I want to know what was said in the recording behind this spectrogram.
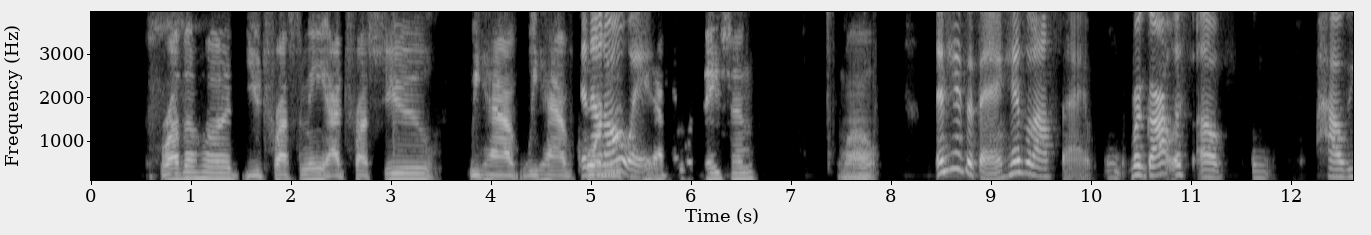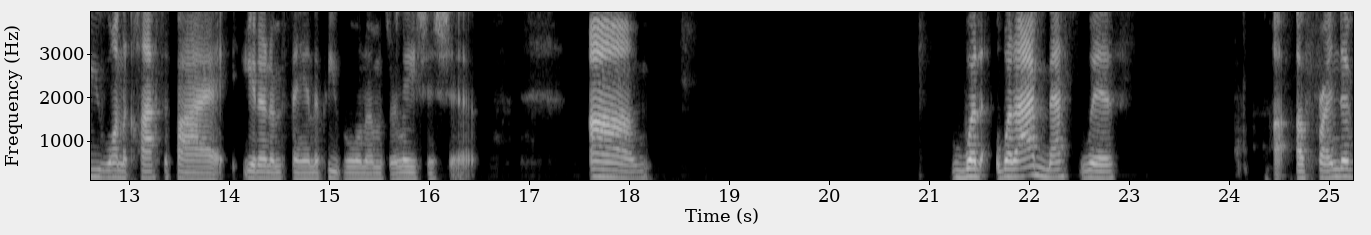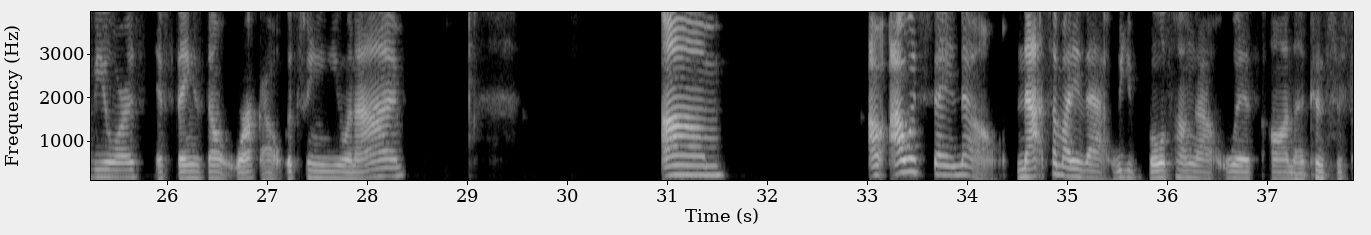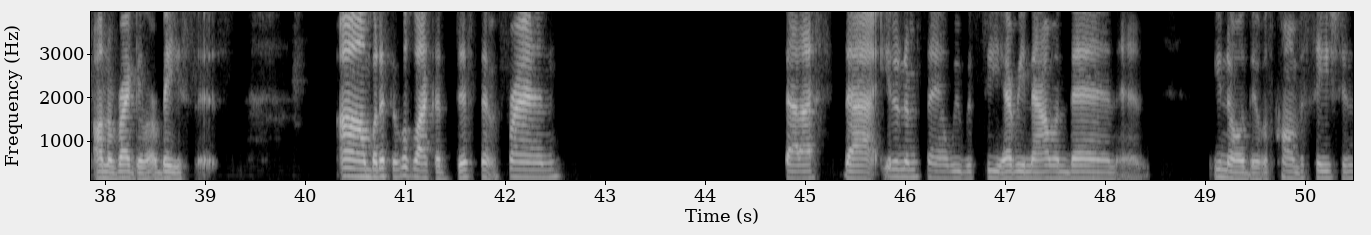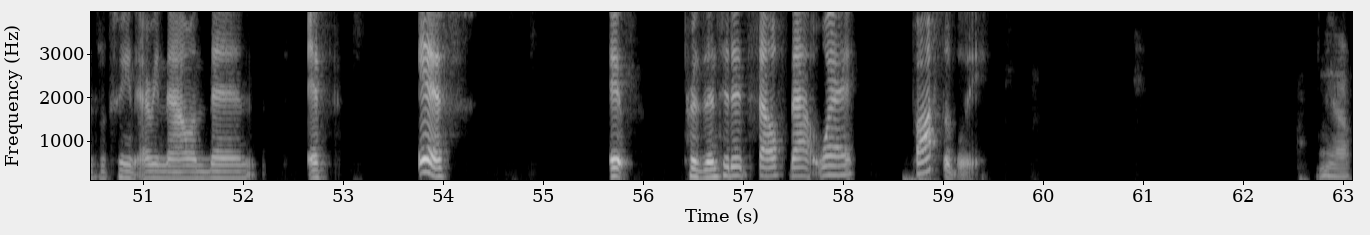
brotherhood. You trust me, I trust you. We have we have And not always. we have coordination. Well, and here's the thing. Here's what I'll say. Regardless of how you want to classify, you know what I'm saying, the people in them's relationship. Um, what what I mess with a, friend of yours if things don't work out between you and I. Um, I, I would say no, not somebody that we both hung out with on a consist on a regular basis. Um, but if it was like a distant friend that I that you know what I'm saying, we would see every now and then, and you know there was conversations between every now and then. If if it presented itself that way, possibly. yeah.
